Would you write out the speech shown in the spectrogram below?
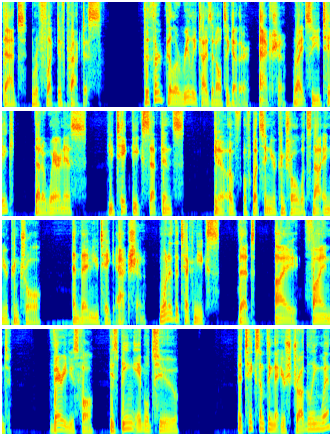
that reflective practice. The third pillar really ties it all together action, right? So you take that awareness, you take the acceptance, you know, of, of what's in your control, what's not in your control, and then you take action. One of the techniques that I find very useful is being able to take something that you're struggling with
